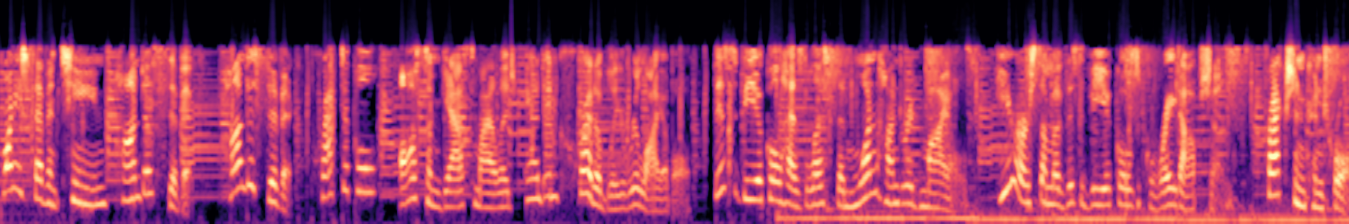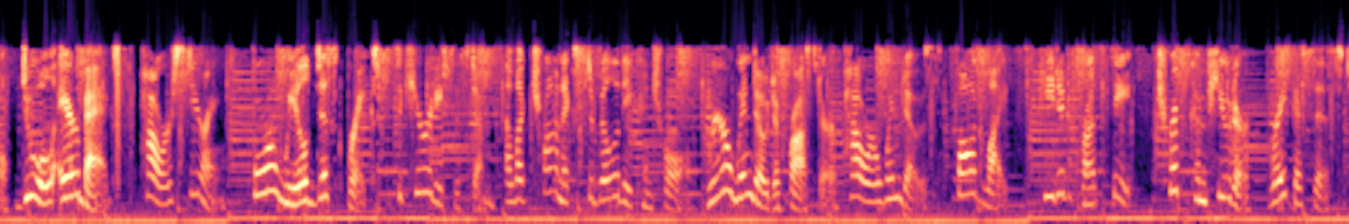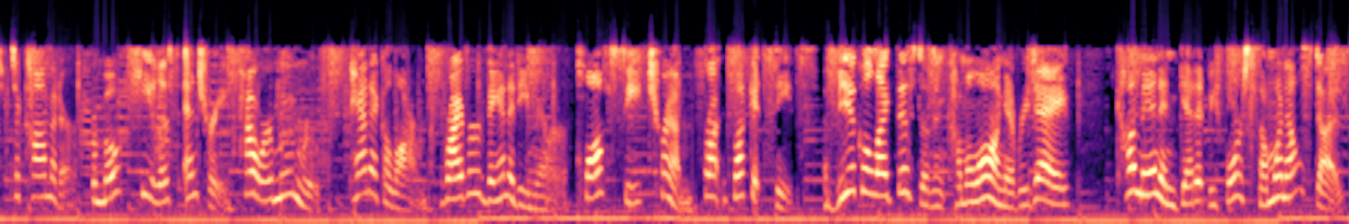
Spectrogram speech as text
2017 Honda Civic. Honda Civic, practical, awesome gas mileage, and incredibly reliable. This vehicle has less than 100 miles. Here are some of this vehicle's great options. Traction control, dual airbags, power steering, four-wheel disc brakes, security system, electronic stability control, rear window defroster, power windows, fog lights, heated front seats, trip computer, brake assist, tachometer, remote keyless entry, power moonroof, panic alarm, driver vanity mirror, cloth seat trim, front bucket seats. A vehicle like this doesn't come along every day. Come in and get it before someone else does.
